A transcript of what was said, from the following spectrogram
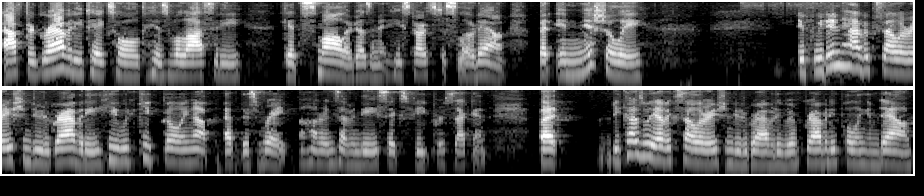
after gravity takes hold, his velocity gets smaller, doesn't it? He starts to slow down. But initially, if we didn't have acceleration due to gravity, he would keep going up at this rate, 176 feet per second. But because we have acceleration due to gravity, we have gravity pulling him down.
